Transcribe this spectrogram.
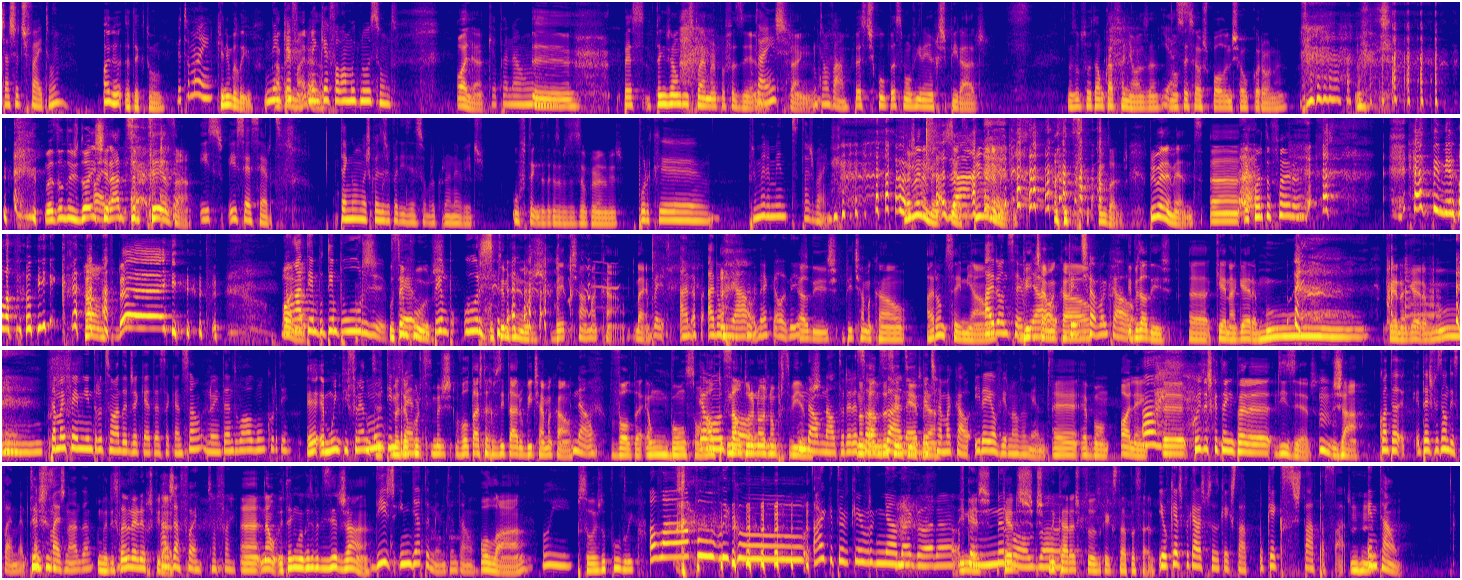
estás satisfeito? Olha, até que estou. Eu também. Can you believe? Nem quer, nem quer falar muito no assunto. Olha, Que é para não. eh, peço, tenho já um disclaimer para fazer. Tens? Tenho. Então vá. Peço desculpa se me ouvirem a respirar. Mas uma pessoa está um bocado fanhosa. Yes. Não sei se é os pólen ou o corona. Mas um dos dois Olha. será de certeza. Isso, isso é certo. Tenho umas coisas para dizer sobre o coronavírus. Uf, tenho tanta coisa para dizer sobre o coronavírus. Porque, primeiramente, estás bem. Primeiramente, yes, primeiramente. Vamos lá. Primeiramente, ah, é quarta-feira. Primeiro love da week. Hump Day! Não Olha, há tempo, o tempo urge. O tempo urge. O tempo urge. O tempo urge. Bitch, I'm a cow. Bem, don't, I don't meow, né? Que ela diz. ela diz, bitch, I'm a cow. I don't say meow. I don't say Bitch, meow. I'm a cow. Bitch, I'm a cow. E depois ela diz, uh, can I get a moo? can I get a moo? Também foi a minha introdução à Doja Cat essa canção. No entanto, o álbum curti. É, é muito diferente. Muito Mas, eu diferente. curto- mas voltaste a revisitar o Bitch, I'm a cow. Não. Volta, é um bom som. É na, um altu- som. na altura nós não percebíamos. Não, na altura era Não só estávamos a sentir, Bitch, já. I'm a cow. Irei ouvir novamente. É, é bom. Olhem, eh, coisas que eu tenho para dizer Hum. já. Conta, tens de fazer um disclaimer. Tens Antes de mais nada. O meu disclaimer era respirar. Ah, já foi, já foi. Ah, não, eu tenho uma coisa para dizer já. Diz imediatamente então. Olá, Oi. pessoas do público. Olá, público! Ai, que até fiquei envergonhada agora. Fiquei Inês, nervosa. queres explicar às pessoas o que é que se está a passar? Eu quero explicar às pessoas o que é que, está, o que, é que se está a passar. Uhum. Então,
